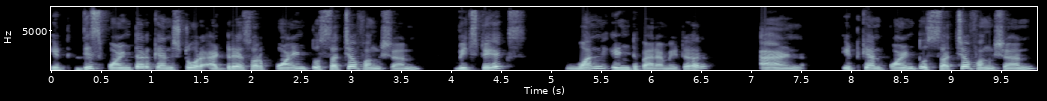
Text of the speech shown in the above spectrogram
it, this pointer can store address or point to such a function which takes one int parameter and it can point to such a function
